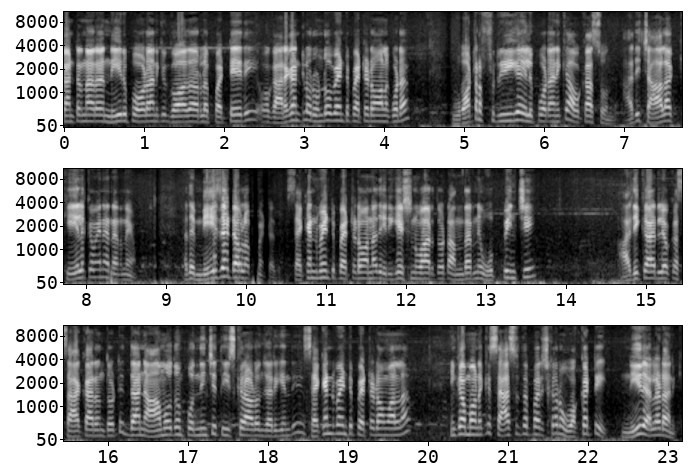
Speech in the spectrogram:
గంటన్నర నీరు పోవడానికి గోదావరిలో పట్టేది ఒక అరగంటలో రెండో వెంట పెట్టడం వల్ల కూడా వాటర్ ఫ్రీగా వెళ్ళిపోవడానికి అవకాశం ఉంది. అది చాలా కీలకమైన నిర్ణయం. అదే మేజర్ డెవలప్మెంట్ అది. సెకండ్ వెంట పెట్టడం అన్నది ఇరిగేషన్ వారితో అందరినీ ఒప్పించి అధికారుల యొక్క సహకారంతో దాన్ని ఆమోదం పొందించి తీసుకురావడం జరిగింది. సెకండ్ వెంట పెట్టడం వల్ల ఇంకా మనకి శాశ్వత పరిష్కారం ఒకటి నీరు వెళ్ళడానికి.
